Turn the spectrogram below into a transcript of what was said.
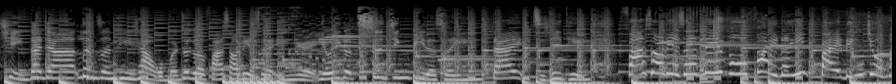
请大家认真听一下我们这个发烧列车的音乐，有一个吃金币的声音，大家仔细听。发烧列车 Level Five 的一百零九趴，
